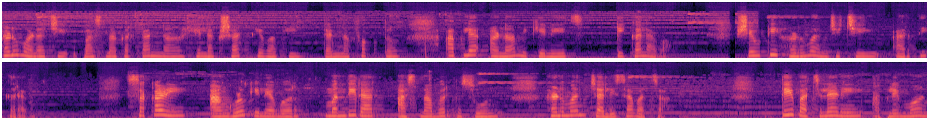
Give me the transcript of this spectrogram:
हनुमानाची उपासना करताना हे लक्षात ठेवा की त्यांना फक्त आपल्या अनामिकेनेच टीका लावा. शेवटी हनुमानजीची आरती करावी. सकाळी आंघोळ केल्यावर मंदिरात आसनावर बसून हनुमान चालिसा वाचा. ते वाचल्याने आपले मन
